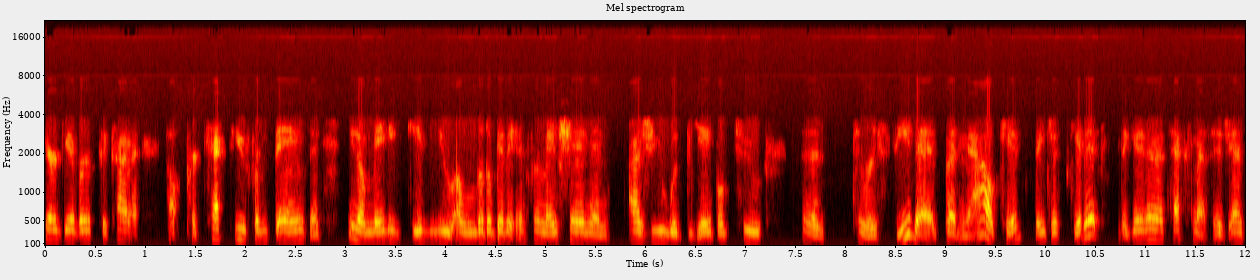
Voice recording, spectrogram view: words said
caregivers could kind of help protect you from things and, you know, maybe give you a little bit of information and as you would be able to, to, to receive it. But now kids, they just get it. They get it in a text message. And,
